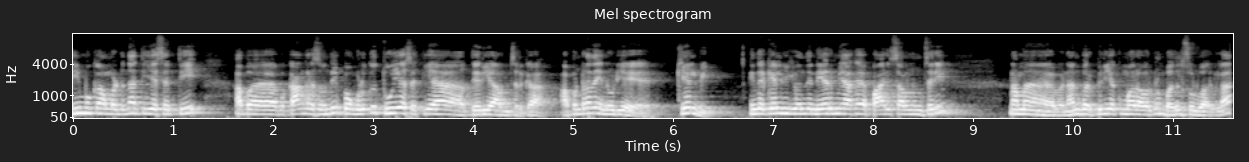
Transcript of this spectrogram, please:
திமுக மட்டும்தான் தீய சக்தி அப்போ காங்கிரஸ் வந்து இப்போ உங்களுக்கு தூய சக்தியாக தெரிய ஆரம்பிச்சிருக்கா? அப்படின்றத என்னுடைய கேள்வி. இந்த கேள்விக்கு வந்து நேர்மையாக பாரிசாலனும் சரி நம்ம நண்பர் பிரியகுமார் அவர்களும் பதில் சொல்வார்களா?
